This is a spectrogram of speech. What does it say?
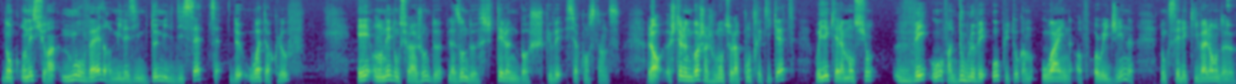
Donc on est sur un Mourvèdre millésime 2017 de Waterkloof. Et on est donc sur la zone de, la zone de Stellenbosch, cuvée Circonstance. Alors Stellenbosch, hein, je vous montre sur la contre-étiquette, vous voyez qu'il y a la mention VO, enfin WO plutôt, comme Wine of Origin. Donc c'est l'équivalent de,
